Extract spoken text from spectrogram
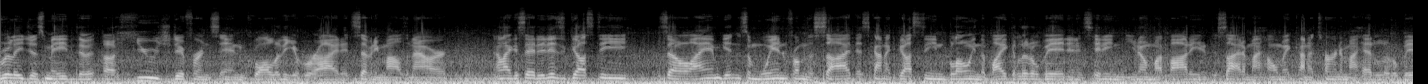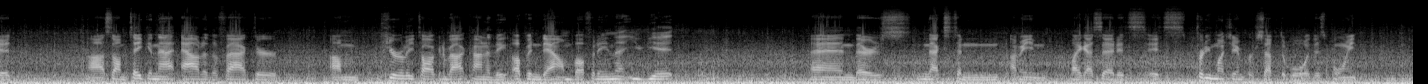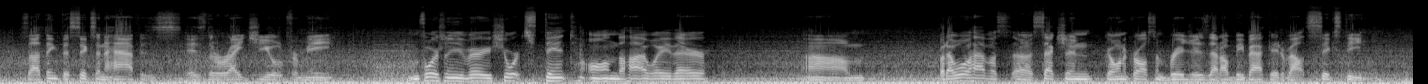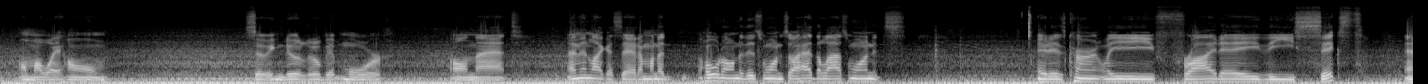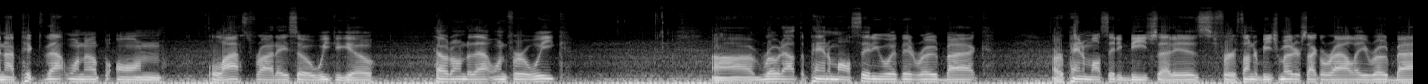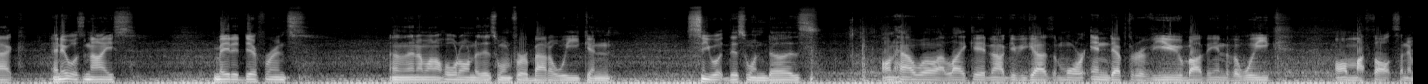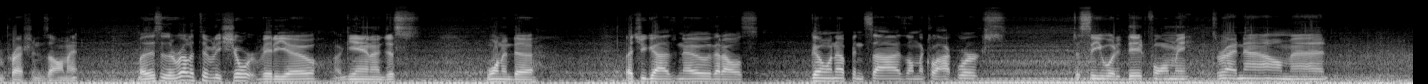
really just made the, a huge difference in quality of ride at 70 miles an hour. And like I said, it is gusty, so I am getting some wind from the side that's kind of gusting, blowing the bike a little bit, and it's hitting, you know, my body and the side of my helmet, kind of turning my head a little bit. Uh, so I'm taking that out of the factor. I'm purely talking about kind of the up and down buffeting that you get. And there's next to, I mean, like I said, it's it's pretty much imperceptible at this point. So I think the six and a half is, is the right shield for me. Unfortunately, a very short stint on the highway there. Um, but I will have a, a, section going across some bridges that I'll be back at about 60 on my way home. So we can do a little bit more on that. And then, like I said, I'm gonna hold on to this one. So I had the last one. It's it is currently Friday the 6th and I picked that one up on last Friday, so a week ago. Held on to that one for a week. Uh, rode out to Panama City with it, rode back, or Panama City Beach that is, for Thunder Beach Motorcycle Rally, rode back, and it was nice. Made a difference. And then I'm gonna hold on to this one for about a week and see what this one does on how well I like it. And I'll give you guys a more in-depth review by the end of the week on my thoughts and impressions on it. But this is a relatively short video. Again, I just wanted to let you guys know that I was going up in size on the Klock Werks to see what it did for me. So right now I'm at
